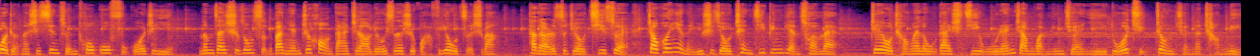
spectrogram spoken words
或者呢是心存托孤辅国之意。那么在世宗死了半年之后，大家知道留下的是寡妇幼子，是吧？他的儿子只有七岁。赵匡胤呢，于是就趁机兵变篡位，这又成为了五代时期五人掌管兵权以夺取政权的常例。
